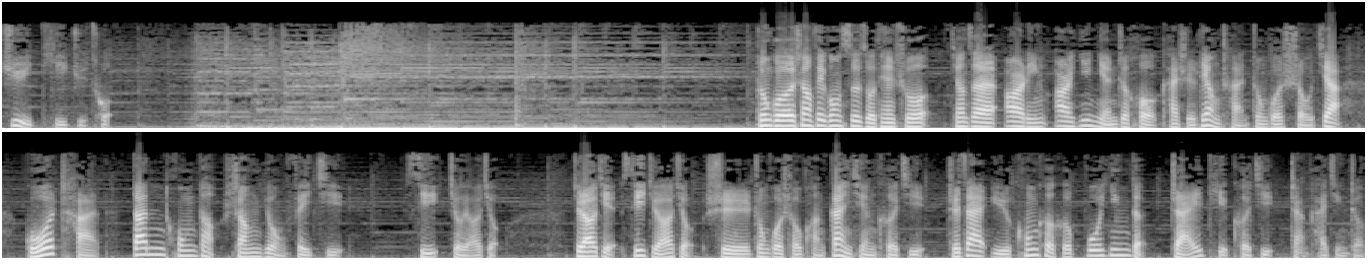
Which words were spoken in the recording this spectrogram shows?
具体举措。中国商飞公司昨天说，将在二零二一年之后开始量产中国首架国产单通道商用飞机 C 九幺九。据了解，C 九幺九是中国首款干线客机，旨在与空客和波音的载体客机展开竞争。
